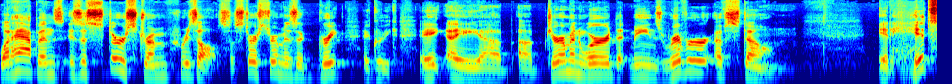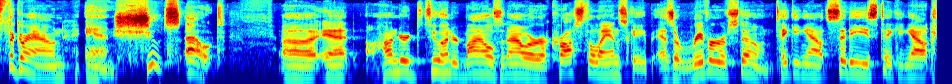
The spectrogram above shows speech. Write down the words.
What happens is a sturzstrom results. So sturzstrom is a Greek, a Greek, a, a, a, uh, a German word that means river of stone. It hits the ground and shoots out uh, at 100 to 200 miles an hour across the landscape as a river of stone, taking out cities, taking out,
